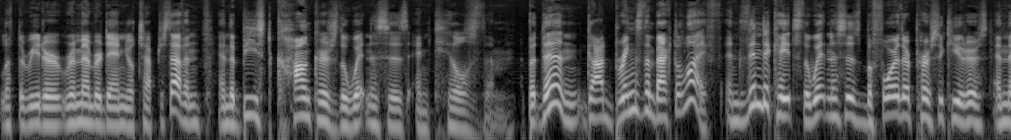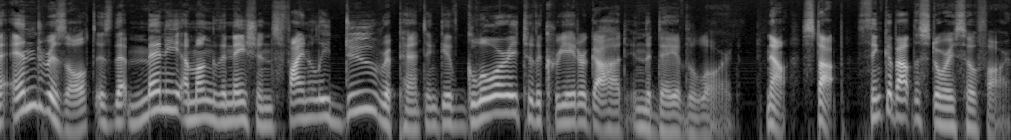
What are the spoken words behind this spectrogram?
Let the reader remember Daniel chapter 7, and the beast conquers the witnesses and kills them. But then God brings them back to life and vindicates the witnesses before their persecutors, and the end result is that many among the nations finally do repent and give glory to the Creator God in the day of the Lord. Now, stop. Think about the story so far.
